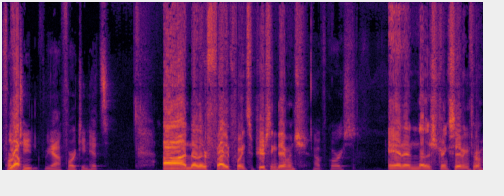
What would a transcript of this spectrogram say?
14. Yeah, 14 hits, Uh, another five points of piercing damage of course. and another strength saving throw.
